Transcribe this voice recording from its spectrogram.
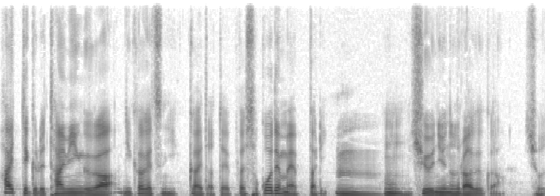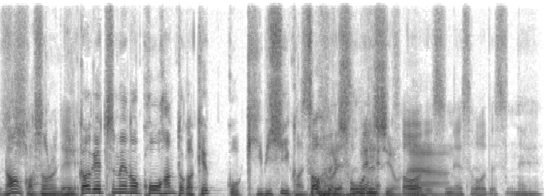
入ってくるタイミングが2ヶ月に1回だと、やっぱりそこでもやっぱり、うん。うん、収入のラグが生じなんかその2ヶ月目の後半とか結構厳しい感じがありそうですね。そうですよね。そうですね、そうですね。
